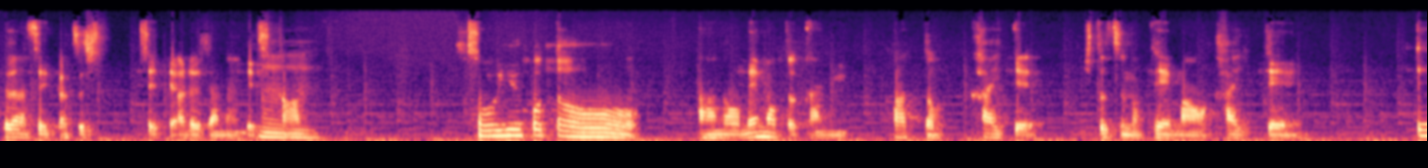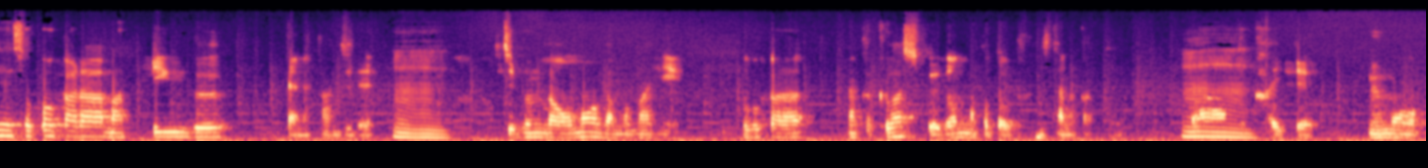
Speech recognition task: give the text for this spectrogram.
普段生活しててあるじゃないですか。うんそういうことを、あの、メモとかにパッと書いて、一つのテーマを書いて、で、そこからマッピングみたいな感じで、うんうん自分が思うがままに、そこからなんか詳しくどんなことを感じたのかっていうのをバーッと書いて、メモ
